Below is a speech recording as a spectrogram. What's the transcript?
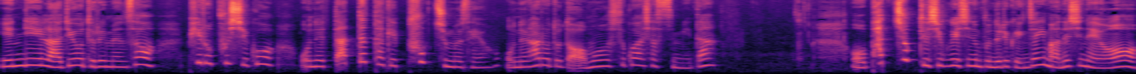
옌디 라디오 들으면서 피로 푸시고 오늘 따뜻하게 푹 주무세요. 오늘 하루도 너무 수고하셨습니다. 어, 팥죽 드시고 계시는 분들이 굉장히 많으시네요.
